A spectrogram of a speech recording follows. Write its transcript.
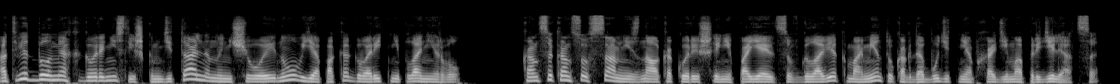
Ответ был, мягко говоря, не слишком детальным, но ничего иного я пока говорить не планировал. В конце концов, сам не знал, какое решение появится в голове к моменту, когда будет необходимо определяться.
